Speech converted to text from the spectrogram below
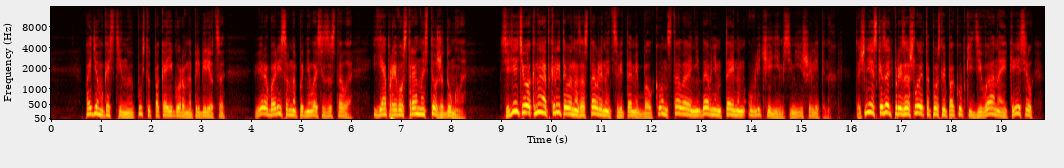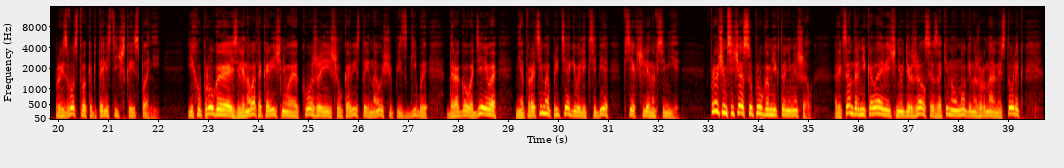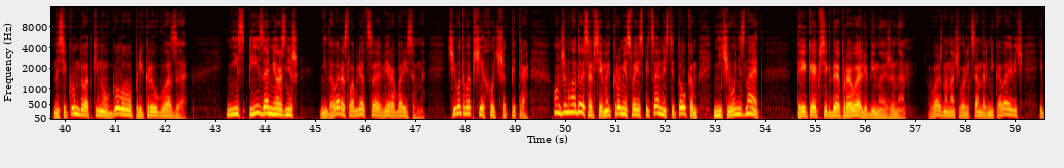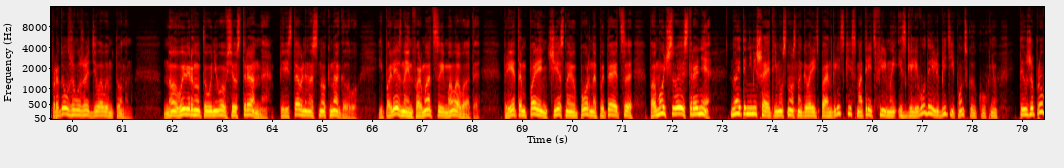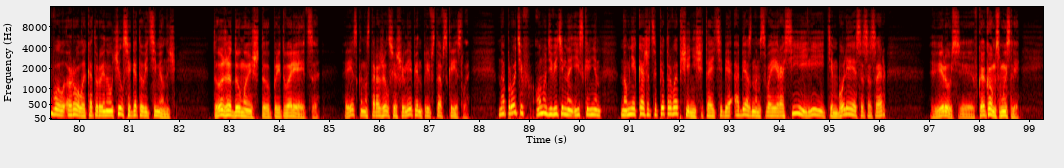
Пойдем в гостиную, пусть тут пока Егоровна приберется. Вера Борисовна поднялась из-за стола. Я про его странность тоже думала. Сидеть у окна, открытого на заставленный цветами балкон, стало недавним тайным увлечением семьи Шелепиных. Точнее сказать, произошло это после покупки дивана и кресел производства капиталистической Испании. Их упругая зеленовато-коричневая кожа и шелковистые на ощупь изгибы дорогого дерева неотвратимо притягивали к себе всех членов семьи. Впрочем, сейчас супругам никто не мешал. Александр Николаевич не удержался, закинул ноги на журнальный столик, на секунду откинул голову, прикрыл глаза. — Не спи, замерзнешь! — не дала расслабляться Вера Борисовна. — Чего ты вообще хочешь от Петра? Он же молодой совсем и, кроме своей специальности, толком ничего не знает. — Ты, как всегда, права, любимая жена. Важно начал Александр Николаевич и продолжил уже деловым тоном. Но вывернуто у него все странно, переставлено с ног на голову, и полезной информации маловато. При этом парень честно и упорно пытается помочь своей стране. Но это не мешает ему сносно говорить по-английски, смотреть фильмы из Голливуда и любить японскую кухню. Ты уже пробовал роллы, которые научился готовить Семёныч? — Тоже думаешь, что притворяется? Резко насторожился Шелепин, привстав с кресла. Напротив, он удивительно искренен, но мне кажется, Петр вообще не считает себя обязанным своей России или тем более СССР. — Верусь, э, в каком смысле?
